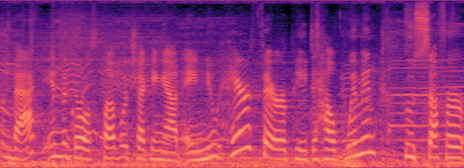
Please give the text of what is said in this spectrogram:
Welcome back. In the Girls Club, we're checking out a new hair therapy to help women who suffer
